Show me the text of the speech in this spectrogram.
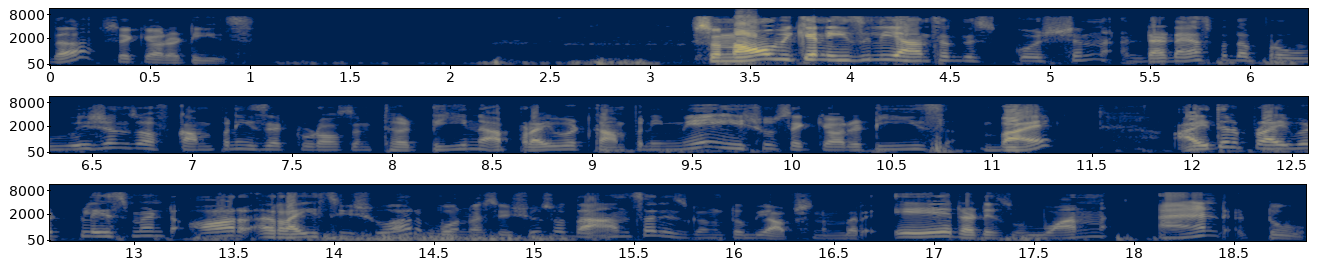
the securities. So now we can easily answer this question that as per the provisions of Companies Act 2013, a private company may issue securities by either private placement or a rights issue or bonus issue. So the answer is going to be option number A that is 1 and 2.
